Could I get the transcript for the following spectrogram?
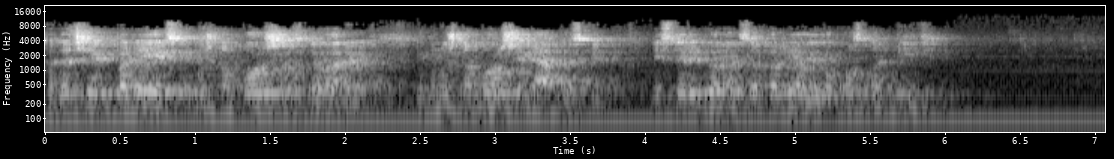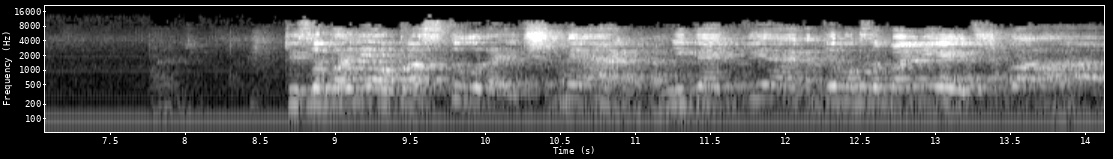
Когда человек болеет, ним нужно больше разговаривать. Ему нужно больше мягкости. Если ребёнок заболел, его поздно бить. Понимаете? Ты заболел простудой, шмяк, негодяй, как ты мог заболеть, что?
